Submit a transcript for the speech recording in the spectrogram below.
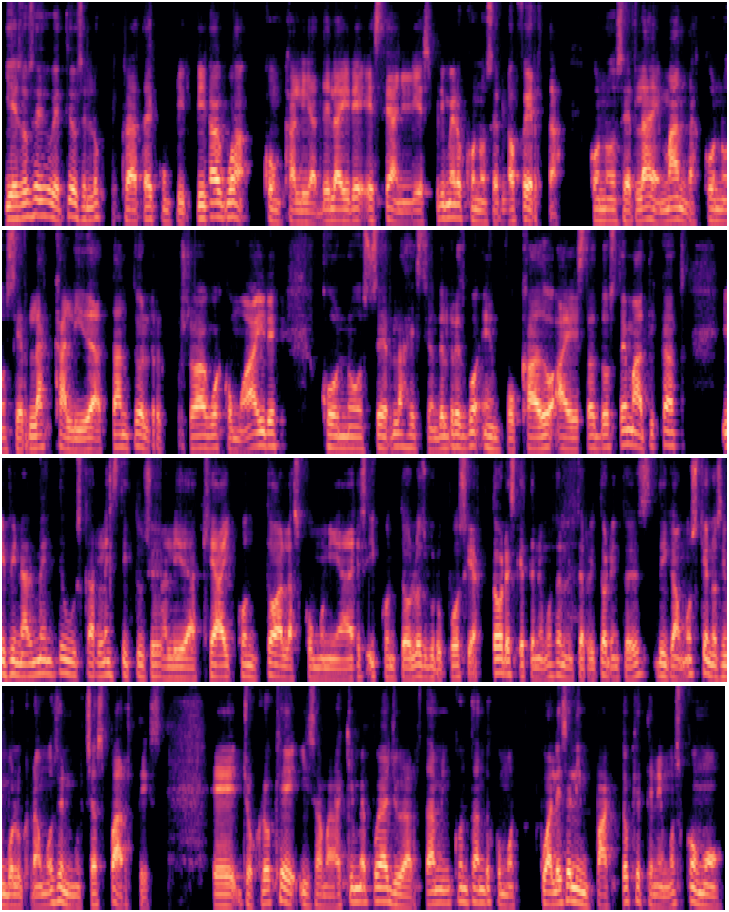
Y esos seis objetivos es lo que trata de cumplir Piragua con calidad del aire este año. Y es primero conocer la oferta, conocer la demanda, conocer la calidad tanto del recurso de agua como aire, conocer la gestión del riesgo enfocado a estas dos temáticas y finalmente buscar la institucionalidad que hay con todas las comunidades y con todos los grupos y actores que tenemos en el territorio. Entonces, digamos que nos involucramos en muchas partes. Eh, yo creo que Isamar aquí me puede ayudar también contando como cuál es el impacto que tenemos como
